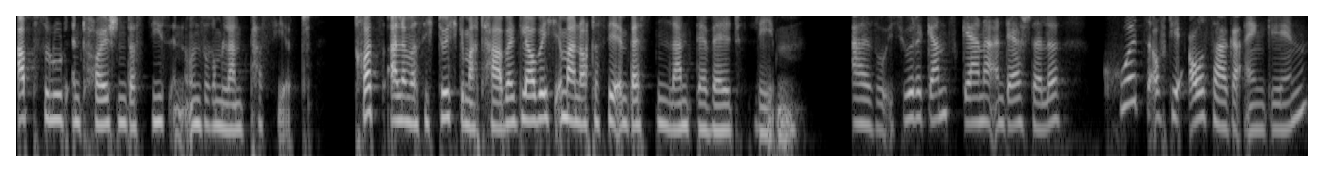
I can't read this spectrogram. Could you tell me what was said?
Absolut enttäuschend, dass dies in unserem Land passiert. Trotz allem, was ich durchgemacht habe, glaube ich immer noch, dass wir im besten Land der Welt leben. Also, ich würde ganz gerne an der Stelle kurz auf die Aussage eingehen,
